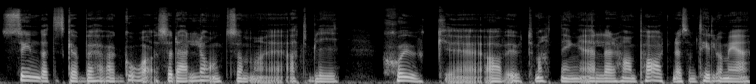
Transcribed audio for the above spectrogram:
synd att det ska behöva gå så där långt som eh, att bli sjuk eh, av utmattning eller ha en partner som till och med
